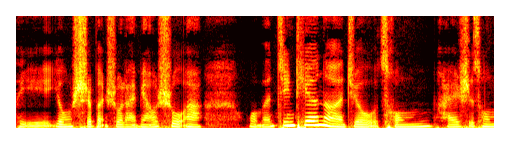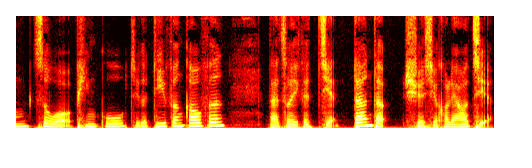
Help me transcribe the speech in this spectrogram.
可以用十本书来描述啊。我们今天呢，就从还是从自我评估这个低分高分来做一个简单的学习和了解。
